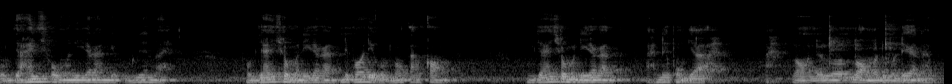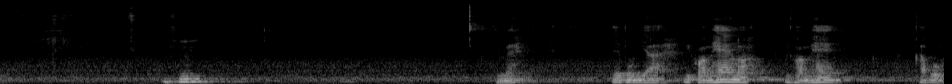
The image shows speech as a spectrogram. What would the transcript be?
ผมจะให้ชมอันนี้แล้วกันเดี๋ยวผมเลื่อนหน่อยผมจะให้ชมอันนี้แล้วกันเดี๋ยวเพราะว่าเดี๋ยวผมต้องตั้งกล้อง ผมจะให้ชมอันนี้แล้วกันอะเนื้อผงยาอะลองเดี๋ยวลองลองมาดูกันด้วยกันนะครับเห็นไหมเนื้อผงยามีความแห้งเนาะมีความแห้งครับผม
